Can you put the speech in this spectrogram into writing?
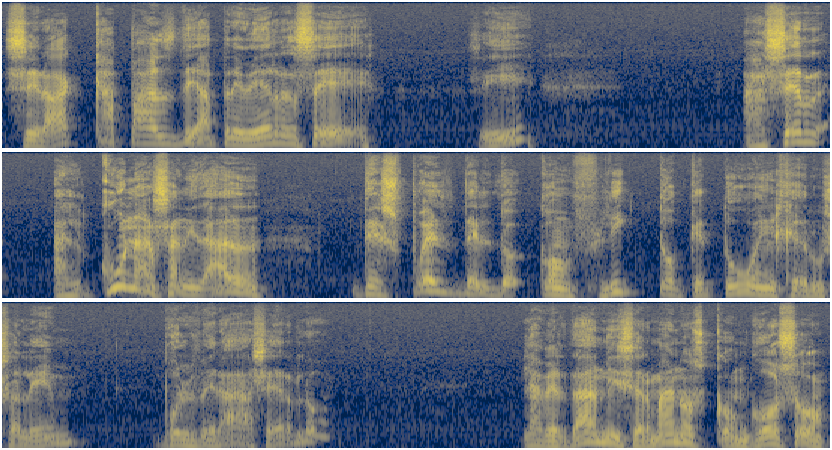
¿será capaz de atreverse ¿sí? Hacer alguna sanidad después del conflicto que tuvo en Jerusalén? ¿Volverá a hacerlo? La verdad, mis hermanos, con gozo,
